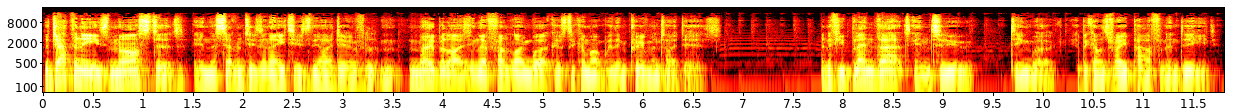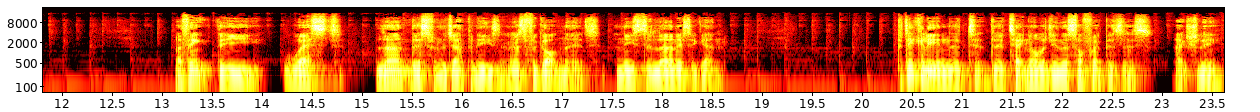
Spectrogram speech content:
the Japanese mastered in the 70s and 80s the idea of mobilizing their frontline workers to come up with improvement ideas. And if you blend that into teamwork, it becomes very powerful indeed. I think the West learnt this from the Japanese and has forgotten it and needs to learn it again. Particularly in the, t- the technology and the software business, actually.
